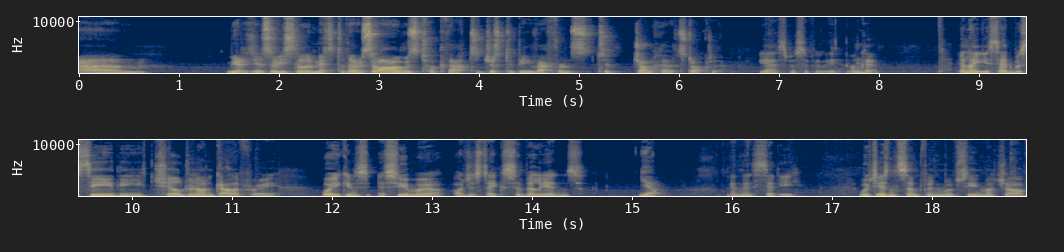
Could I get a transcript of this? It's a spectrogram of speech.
Um, yeah, so he still admits to those. So I always took that to just to be reference to John Hurt's Doctor. Yeah, specifically. Okay. And like you said, we see the children on Gallifrey. What you can assume are, are just like civilians Yeah. in this city, which isn't something we've seen much of,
